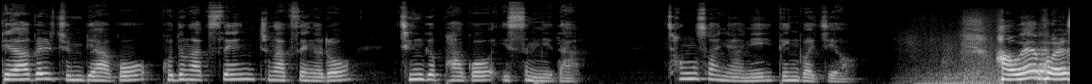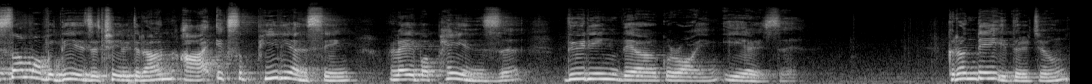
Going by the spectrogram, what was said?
대학을 준비하고 고등학생, 중학생으로 진급하고 있습니다. 청소년이 된 거지요. However, some of these children are experiencing labor pains during their growing years. 그런데 이들 중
